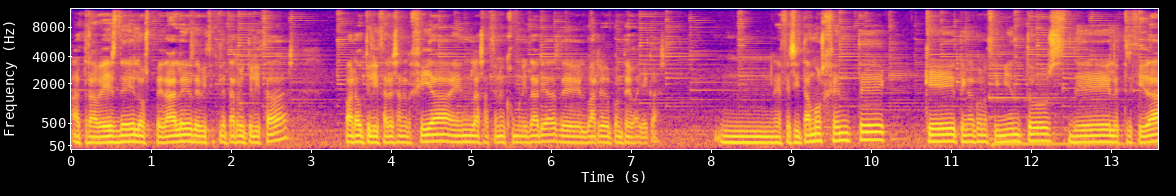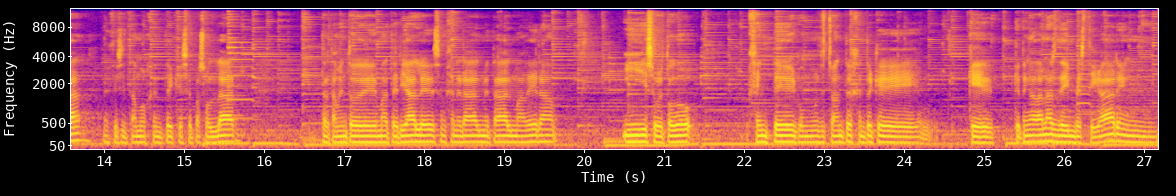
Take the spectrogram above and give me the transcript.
a través de los pedales de bicicletas reutilizadas para utilizar esa energía en las acciones comunitarias del barrio de Puente de Vallecas. Mm, necesitamos gente que tenga conocimientos de electricidad, necesitamos gente que sepa soldar, tratamiento de materiales en general, metal, madera y sobre todo gente, como hemos dicho antes, gente que, que, tenga ganas de investigar en,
